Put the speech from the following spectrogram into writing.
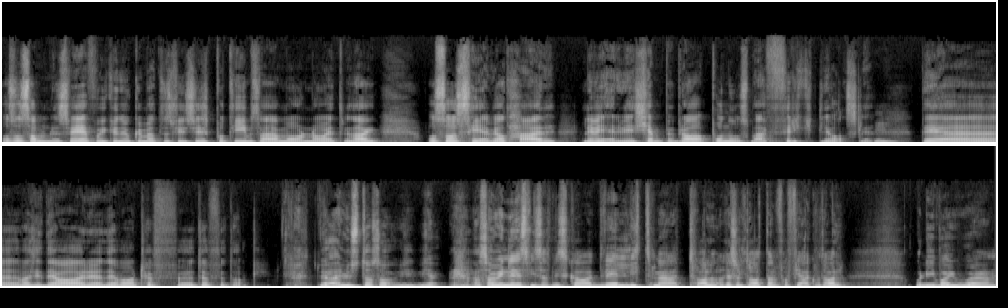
og så samles vi, for vi kunne jo ikke møtes fysisk på Teams hver morgen og ettermiddag. Og så ser vi at her leverer vi kjempebra på noe som er fryktelig vanskelig. Mm. Det, si, det, var, det var tøff, tøffe tak. Du, jeg har lyst til å, Jeg sa jo innledningsvis at vi skal dvele litt med tall, resultatene fra fjerde kvartal. Og de var jo, eh,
